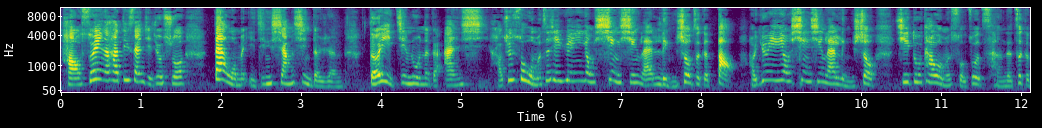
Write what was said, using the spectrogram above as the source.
好，所以呢，他第三节就说，但我们已经相信的人得以进入那个安息，好，就是说我们这些愿意用信心来领受这个道。好，愿意用信心来领受基督他为我们所做成的这个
